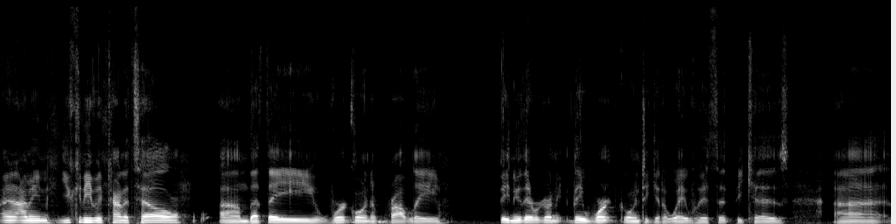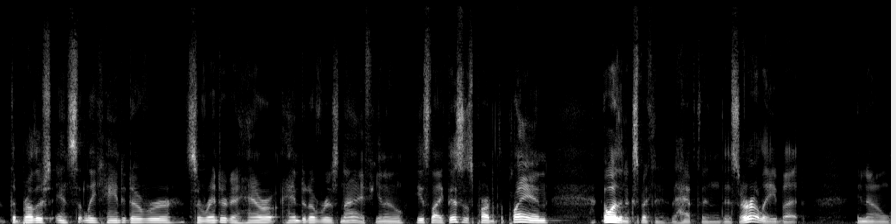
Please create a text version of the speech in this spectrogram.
I I mean, you can even kind of tell um, that they were going to probably, they knew they were going, to, they weren't going to get away with it because uh, the brothers instantly handed over, surrendered, and ha- handed over his knife. You know, he's like, "This is part of the plan." I wasn't expecting it to happen this early, but you know,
